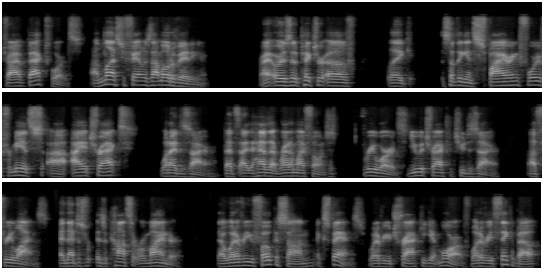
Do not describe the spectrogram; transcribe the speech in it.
drive back towards, unless your family's not motivating you, right? Or is it a picture of like something inspiring for you. For me, it's uh, I attract what I desire. That's I have that right on my phone. Just three words. You attract what you desire. Uh, three lines, and that just is a constant reminder that whatever you focus on expands. Whatever you track, you get more of. Whatever you think about,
